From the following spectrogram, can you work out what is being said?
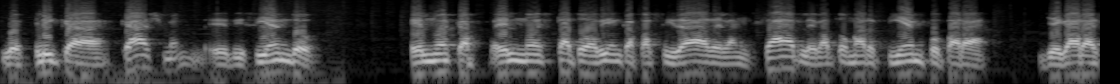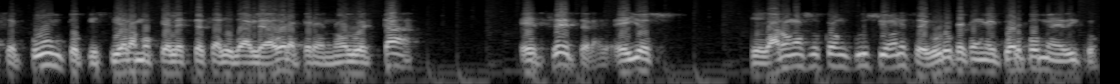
lo explica Cashman, eh, diciendo, él no, es él no está todavía en capacidad de lanzar, le va a tomar tiempo para llegar a ese punto, quisiéramos que él esté saludable ahora, pero no lo está, etcétera. Ellos llegaron a sus conclusiones, seguro que con el cuerpo médico,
